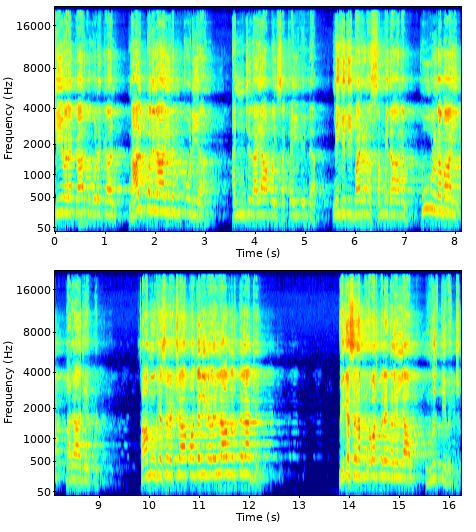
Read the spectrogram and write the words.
ജീവനക്കാർക്ക് കൊടുക്കാൻ നാൽപ്പതിനായിരം കോടിയാണ്. അഞ്ച് നയാ പൈസ കയ്യിലില്ല. നികുതി ഭരണ സംവിധാനം പൂർണമായി പരാജയപ്പെട്ടു. സാമൂഹ്യ സുരക്ഷാ പദ്ധതികളെല്ലാം നിർത്തലാക്കി. വികസന പ്രവർത്തനങ്ങളെല്ലാം നിർത്തിവെച്ചു.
